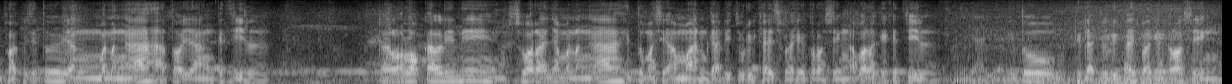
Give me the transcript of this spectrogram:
bagus itu yang menengah atau yang kecil kalau lokal ini suaranya menengah itu masih aman nggak dicurigai sebagai crossing apalagi kecil Iya iya. itu tidak curigai sebagai crossing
